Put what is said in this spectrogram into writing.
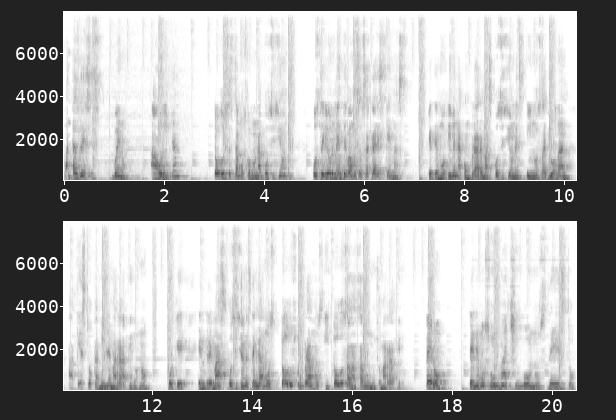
¿Cuántas veces? Bueno, ahorita todos estamos con una posición. Posteriormente vamos a sacar esquemas que te motiven a comprar más posiciones y nos ayudan a que esto camine más rápido, ¿no? Porque entre más posiciones tengamos, todos compramos y todos avanzamos mucho más rápido. Pero tenemos un matching bonus de esto.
